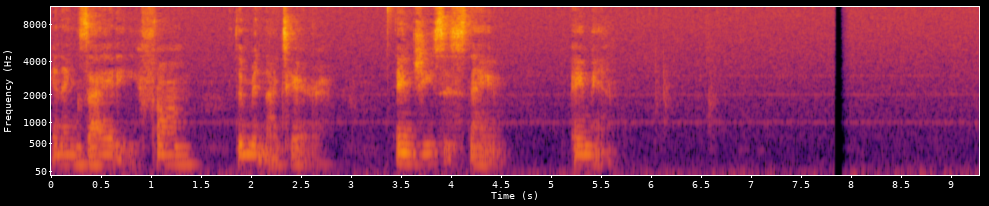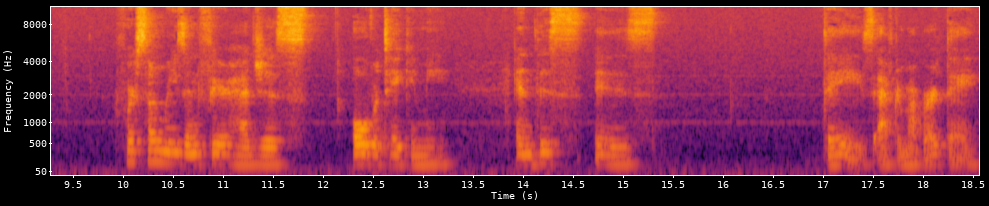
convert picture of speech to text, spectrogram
and anxiety from the midnight terror. In Jesus' name, amen. For some reason, fear had just overtaken me, and this is days after my birthday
